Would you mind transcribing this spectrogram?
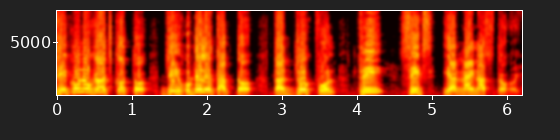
যে কোনো কাজ করত, যেই হোটেলে থাকত, তার যোগফল থ্রি সিক্স ইয়া নাইন আসতে হয়।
